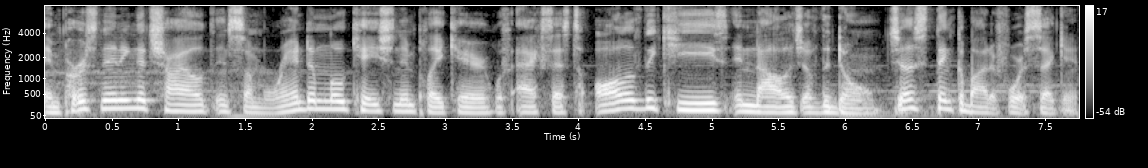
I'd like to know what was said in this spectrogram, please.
impersonating a child in some random location in Playcare with access to all of the keys and knowledge of the dome. Just think about it for a second.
